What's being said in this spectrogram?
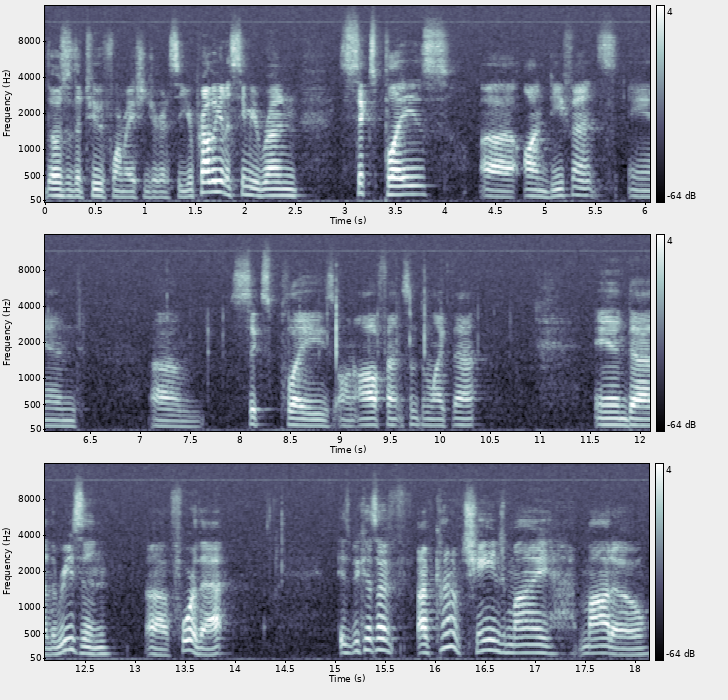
those are the two formations you're going to see. You're probably going to see me run six plays uh, on defense and um, six plays on offense, something like that. And uh, the reason uh, for that is because I've I've kind of changed my motto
